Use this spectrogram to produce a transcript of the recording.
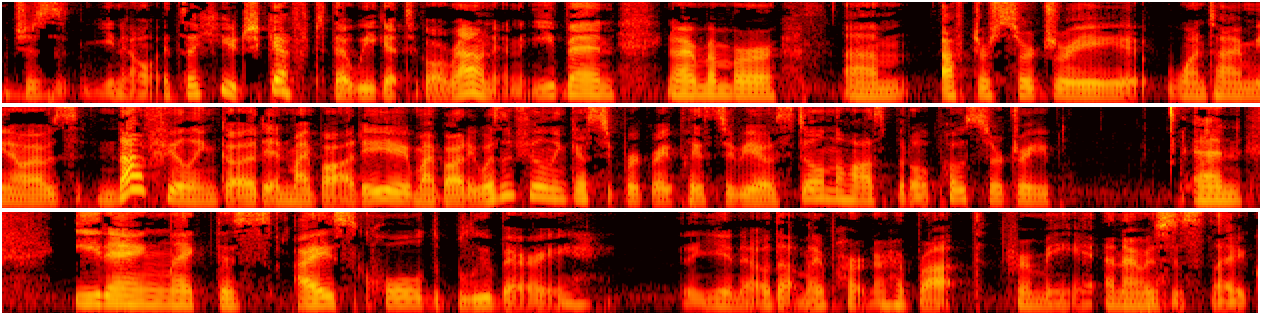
which is you know it's a huge gift that we get to go around. In even you know i remember um, after surgery one time you know i was not feeling good in my body. My body wasn't feeling like a super great place to be. I was still in the hospital post surgery and eating like this ice cold blueberry you know that my partner had brought for me. And i was just like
